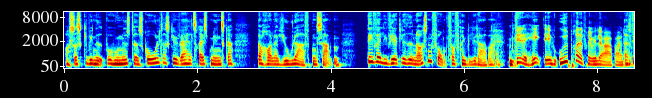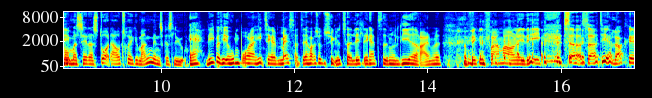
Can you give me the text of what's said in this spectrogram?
og så skal vi ned på Hundested skole, der skal vi være 50 mennesker, der holder juleaften sammen det er vel i virkeligheden også en form for frivilligt arbejde. Men det er da helt, det er udbredt frivilligt arbejde. Altså, det... hvor man sætter stort aftryk i mange menneskers liv. Ja, lige præcis. Hun bruger helt sikkert masser. Det har også sandsynligt taget lidt længere tid, end hun lige havde regnet med, og fik en fremragende idé. Så, så det er nok, øh,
